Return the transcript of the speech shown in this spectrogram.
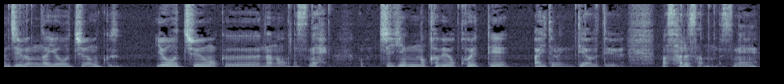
自分が要注目要注目なのはですね次元の壁を越えてアイドルに出会うという、まあ、サルさんのですね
